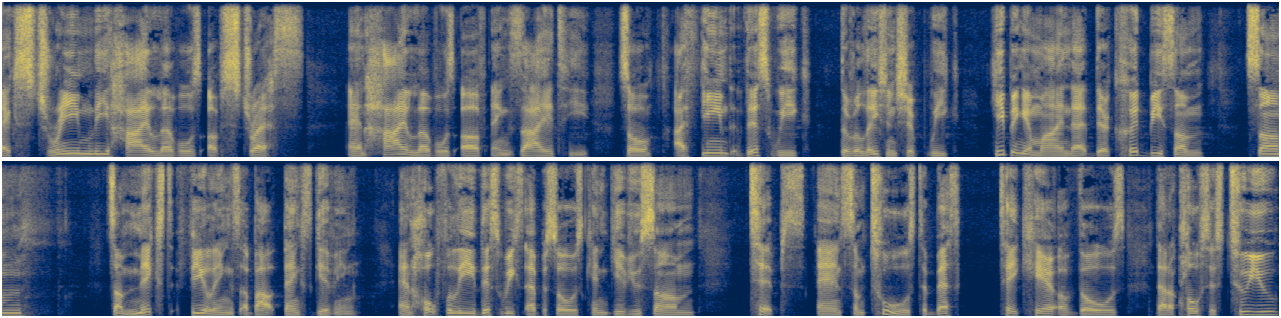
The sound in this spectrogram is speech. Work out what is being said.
extremely high levels of stress and high levels of anxiety. So I themed this week the relationship week, keeping in mind that there could be some some some mixed feelings about Thanksgiving. And hopefully this week's episodes can give you some tips and some tools to best take care of those that are closest to you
